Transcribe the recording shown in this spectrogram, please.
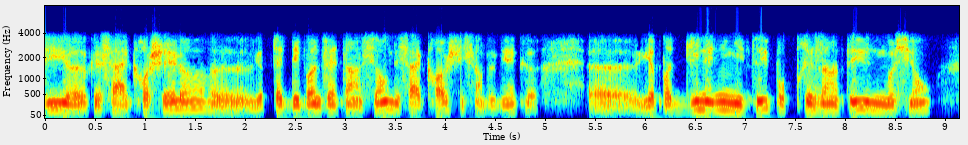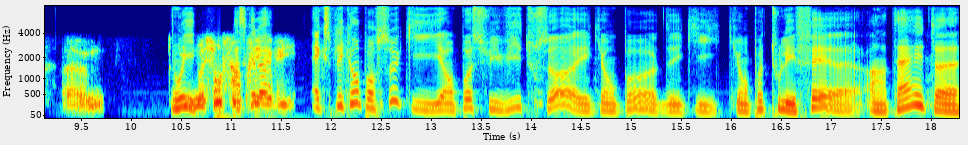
dit euh, que ça accrochait, là, euh, il y a peut-être des bonnes intentions, mais ça accroche. Il semble bien que il n'y a pas d'unanimité pour présenter une motion oui. Une sans préavis. expliquons pour ceux qui n'ont pas suivi tout ça et qui n'ont pas, qui, qui pas tous les faits euh, en tête. Euh,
